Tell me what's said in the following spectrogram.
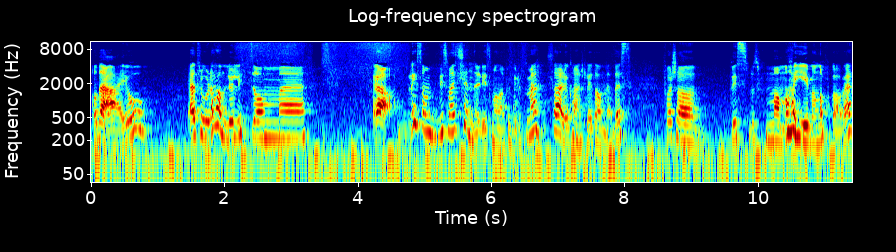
og det er jo Jeg tror det handler jo litt om eh, ja, liksom, Hvis man kjenner de som man er på gruppe med, så er det jo kanskje litt annerledes. For så Hvis mamma gir meg en oppgave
